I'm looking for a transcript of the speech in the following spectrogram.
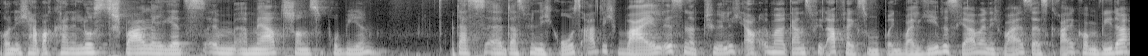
Und ich habe auch keine Lust, Spargel jetzt im äh, März schon zu probieren. Das, äh, das finde ich großartig, weil es natürlich auch immer ganz viel Abwechslung bringt. Weil jedes Jahr, wenn ich weiß, der Skrei kommt wieder,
